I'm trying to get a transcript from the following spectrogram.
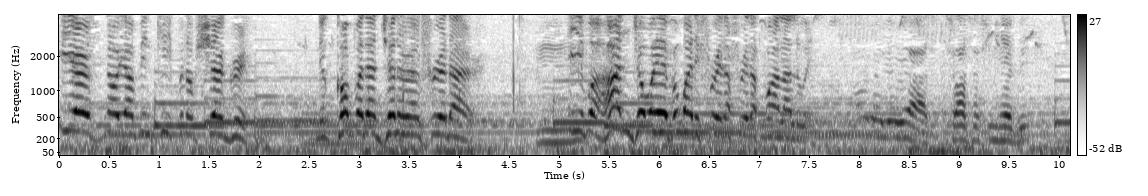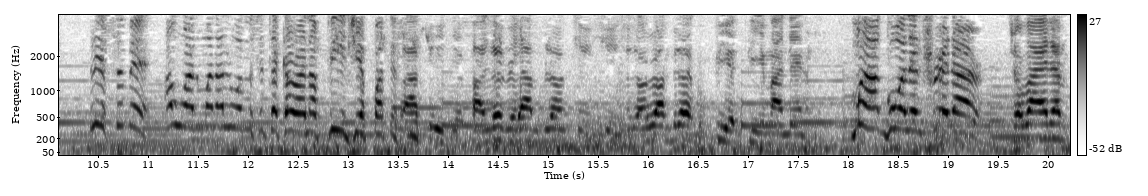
years now you have been keeping up Shagri. The governor general afraid her. Even Hanja where everybody afraid afraid of Paula Lewin. So, so she heavy. Listen me, I want man alone to take her on a PJ party. So, people can level and blunt thing. See, so the ramp like a PNP man then. Mark Golding afraid her. So, why them?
